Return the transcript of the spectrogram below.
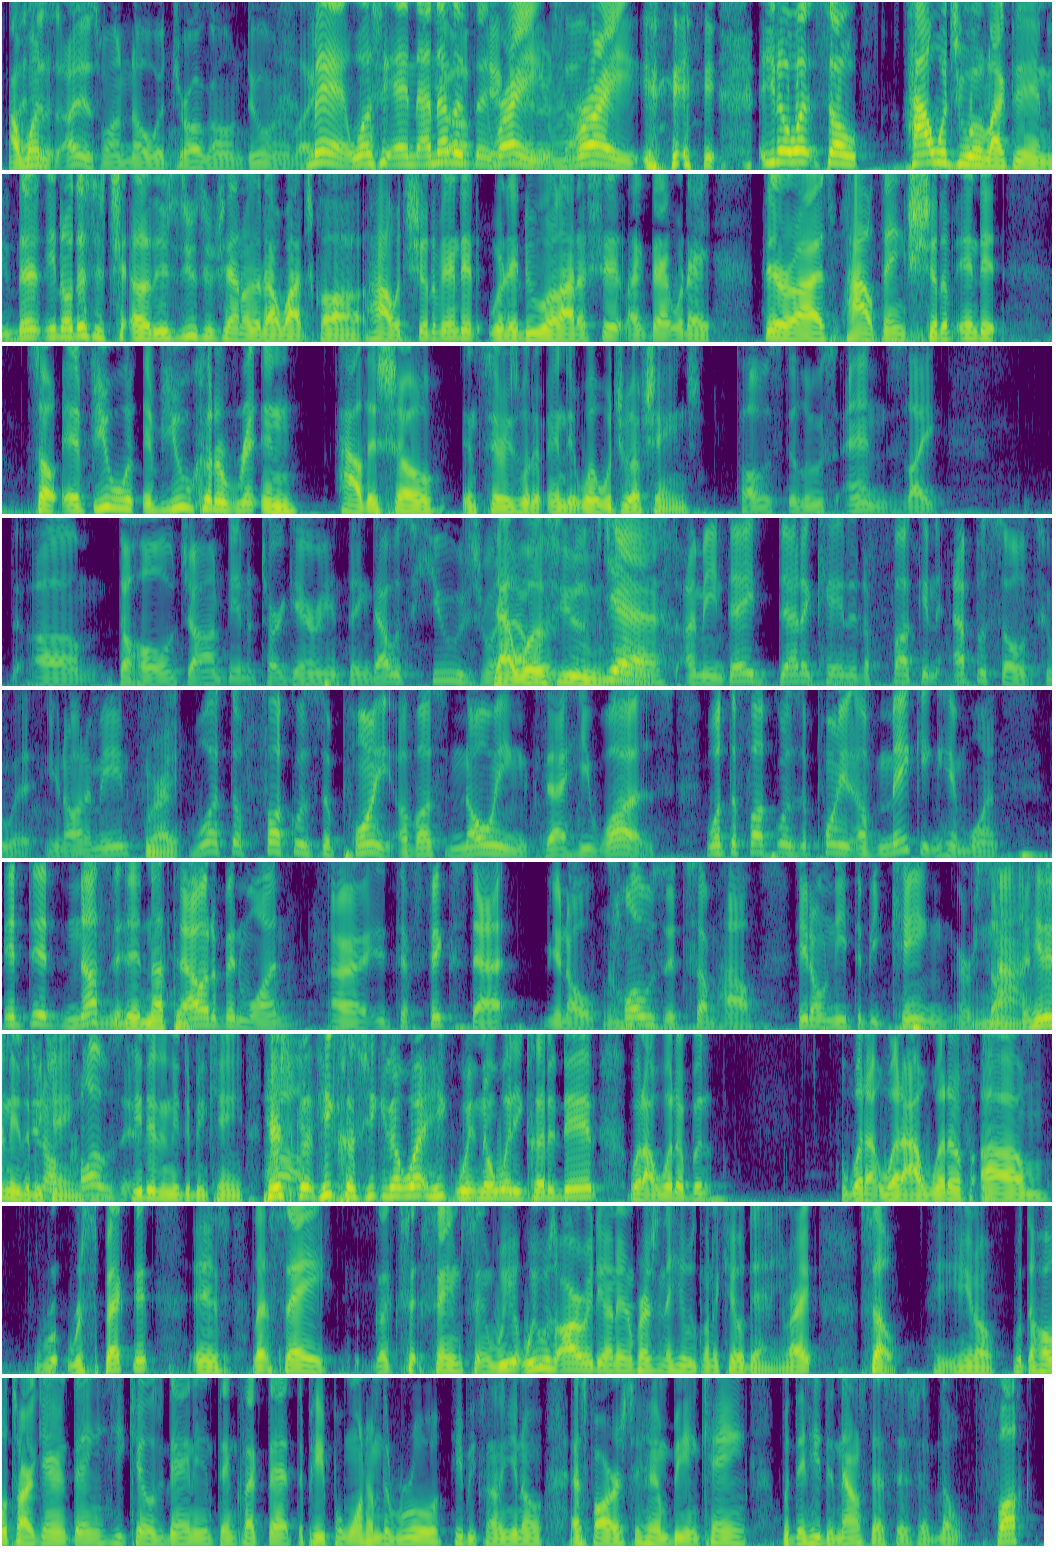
I, I want just, I just want to know what Drogon doing. Like, man. Well, see, and another thing, right, it or something? right. you know what? So how would you have liked to end? There, you know, this is ch- uh, this YouTube channel that I watch called "How It Should Have Ended," where they do a lot of shit like that, where they theorize how things should have ended. So if you would- if you could have written how this show and series would have ended, what would you have changed? close the loose ends like um the whole Jon being a Targaryen thing that was huge when That was huge. disclosed. Yeah. I mean they dedicated a fucking episode to it you know what I mean Right. what the fuck was the point of us knowing that he was what the fuck was the point of making him one it did nothing It did nothing. that would have been one all right to fix that you know Mm-hmm. close it somehow he don't need to be king or something Nah, he didn't need to Just, be you know, king. close it He didn't need to be king. Here's Um, good. He because he, you know what he, you know what he could have did. What I would have been, what I what I would have um re- respected is let's say like same, same we we was already under the impression that he was going to kill Dany, right? So. You know, with the whole Targaryen thing, he kills Dany and things like that. The people want him to rule. He become, you know, as far as to him being king. But then he denounced that. Said, "No, fuck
